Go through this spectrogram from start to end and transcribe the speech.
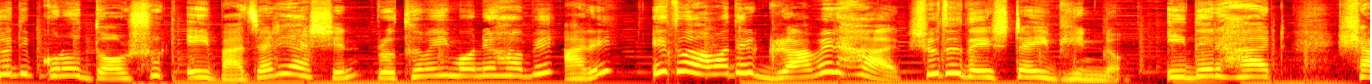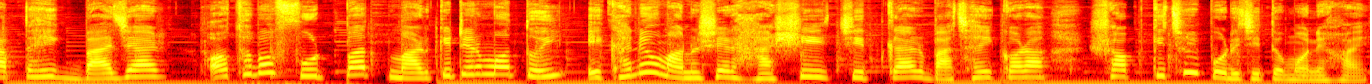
যদি কোনো দর্শক এই বাজারে আসেন, প্রথমেই মনে হবে, আরে এ তো আমাদের গ্রামের হাট। শুধু দেশটাই ভিন্ন। ঈদের হাট, সাপ্তাহিক বাজার অথবা ফুটপাত মার্কেটের মতোই এখানেও মানুষের হাসি, চিৎকার, বাছাই করা সবকিছুই পরিচিত মনে হয়।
